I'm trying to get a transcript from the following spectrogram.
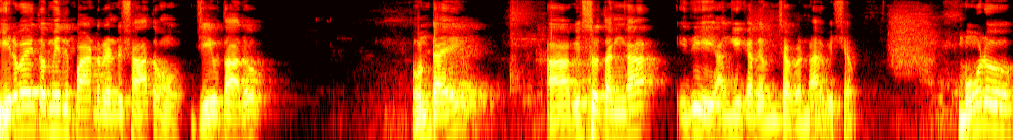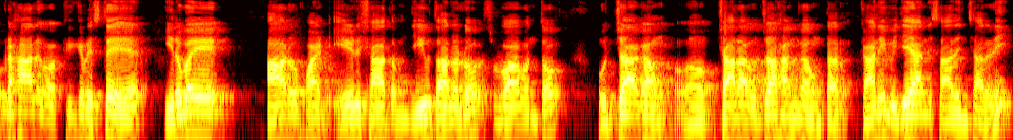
ఇరవై తొమ్మిది పాయింట్ రెండు శాతం జీవితాలు ఉంటాయి. ఆ, విస్తృతంగా ఇది అంగీకరించబడిన విషయం. మూడు గ్రహాలు వర్గీకరిస్తే ఇరవై ఆరు పాయింట్ ఏడు శాతం జీవితాలలో స్వభావంతో ఉత్సాహం చాలా ఉత్సాహంగా ఉంటారు. కానీ విజయాన్ని సాధించాలని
